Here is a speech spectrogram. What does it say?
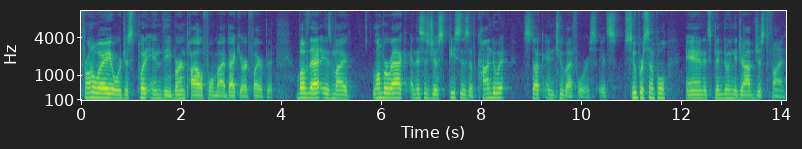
thrown away or just put in the burn pile for my backyard fire pit. Above that is my lumber rack, and this is just pieces of conduit stuck in 2x4s. It's super simple and it's been doing the job just fine.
